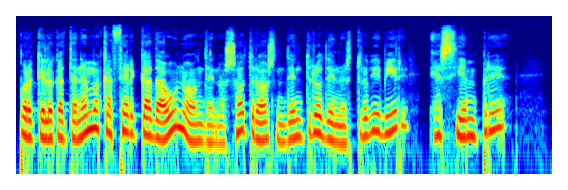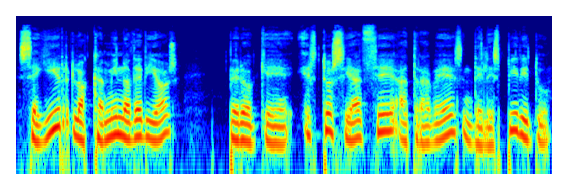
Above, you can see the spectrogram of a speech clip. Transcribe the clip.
porque lo que tenemos que hacer cada uno de nosotros dentro de nuestro vivir es siempre seguir los caminos de Dios, pero que esto se hace a través del Espíritu,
